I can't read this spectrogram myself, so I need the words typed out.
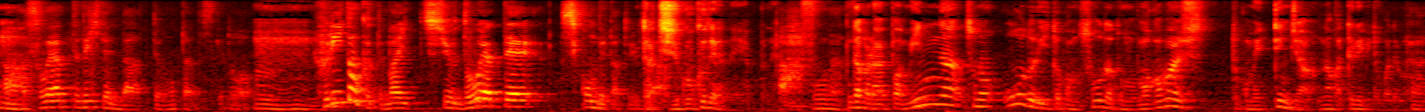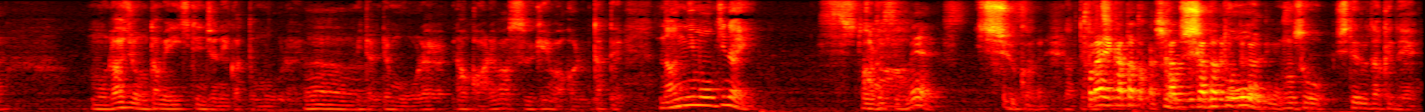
うん。ああそうやってできてんだって思ったんですけど、うんうん。フリートークって毎週どうやって仕込んでたというか。だ地獄だよねやっぱね。ああそうなんだ。だからやっぱみんなそのオードリーとかもそうだと思う。若林とかも言ってんじゃん。なんかテレビとかでも、はい。もうラジオのために生きてんじゃねえかって思うぐらい、うん。みたいな。でも俺なんかあれはすげえわかる。だって何にも起きないそうですよね。1週間なんて捉え方とか感じ方で持ってかれてくるんです仕事をうんそうしてるだけで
